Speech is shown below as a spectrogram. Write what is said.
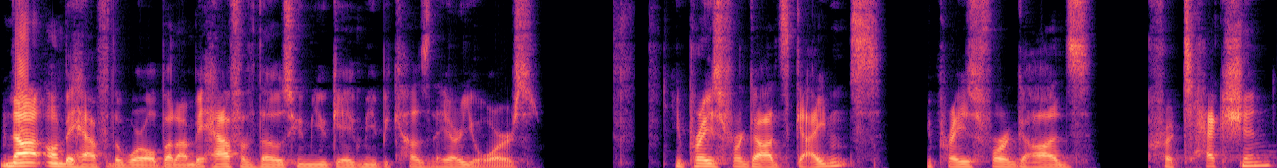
not on behalf of the world, but on behalf of those whom you gave me because they are yours. He prays for God's guidance he prays for God's protection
